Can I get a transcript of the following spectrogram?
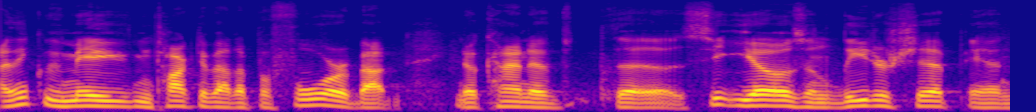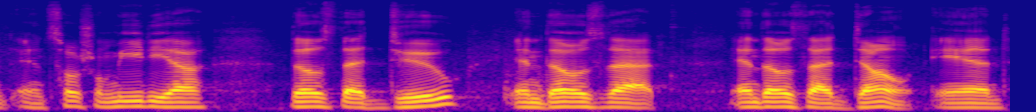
I think we may have even talked about it before about, you know, kind of the CEOs and leadership and, and social media, those that do and those that and those that don't. And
